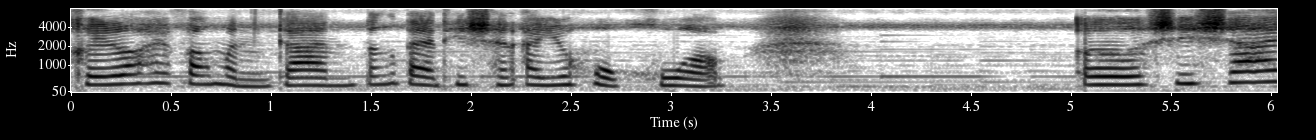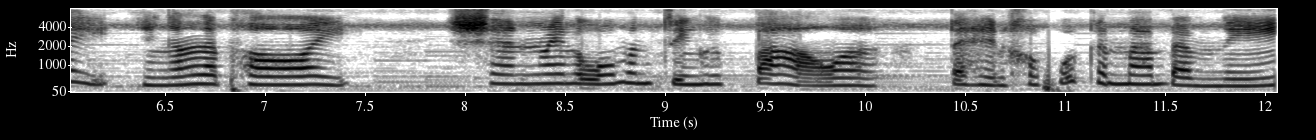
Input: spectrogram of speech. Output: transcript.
เคยเล่าให้ฟังเหมือนกัน ตั้งแต่ที่ฉันอายุหกขวบ เออ ใช่ใช่ อย่างนั้นแหละพลอย ฉันไม่รู้ว่ามันจริงหรือเปล่าอะ แต่เห็นเขาพูดกันมาแบบนี้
